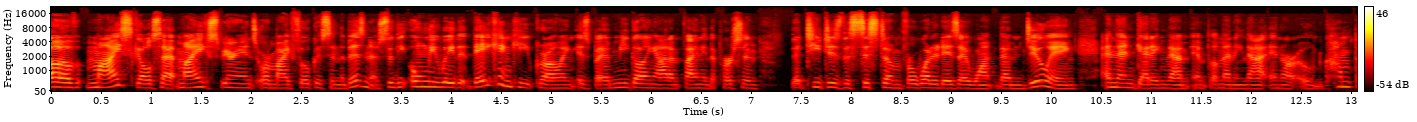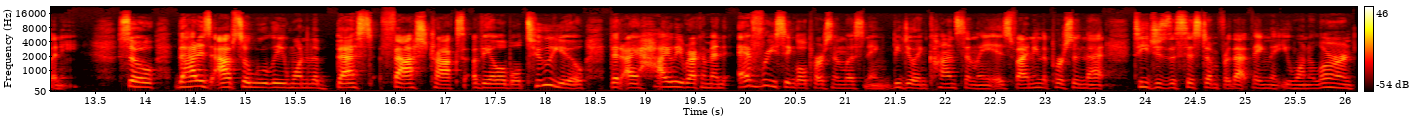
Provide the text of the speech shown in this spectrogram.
of my skill set, my experience, or my focus in the business. So the only way that they can keep growing is by me going out and finding the person that teaches the system for what it is I want them doing and then getting them implementing that in our own company. So, that is absolutely one of the best fast tracks available to you that I highly recommend every single person listening be doing constantly is finding the person that teaches the system for that thing that you want to learn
